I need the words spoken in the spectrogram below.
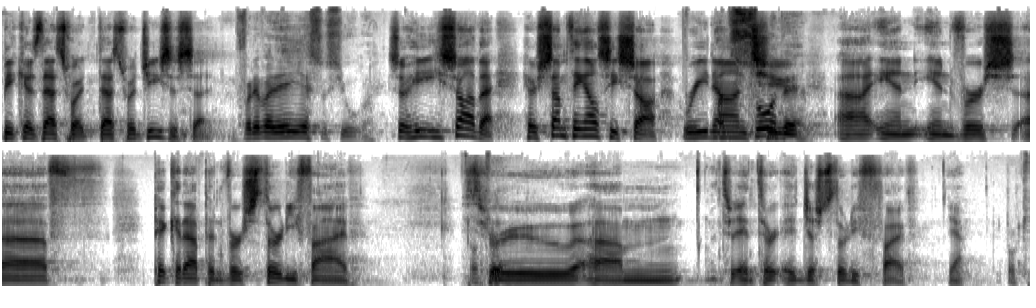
Because that's what, that's what Jesus said. For det var det Jesus gjorde. So he, he saw that. Here's something else he saw. Read Han on så to det. uh, in, in verse, uh, f- pick it up in verse 35 through, um, th- and thir- uh, just 35. Yeah. Ok,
